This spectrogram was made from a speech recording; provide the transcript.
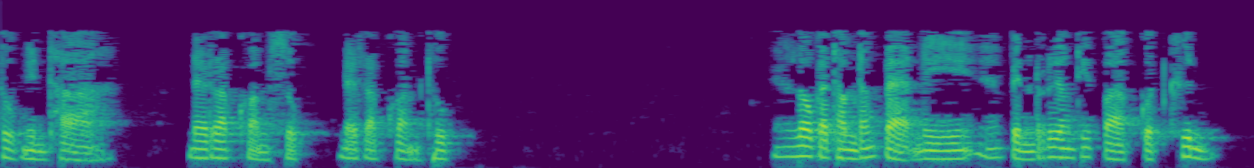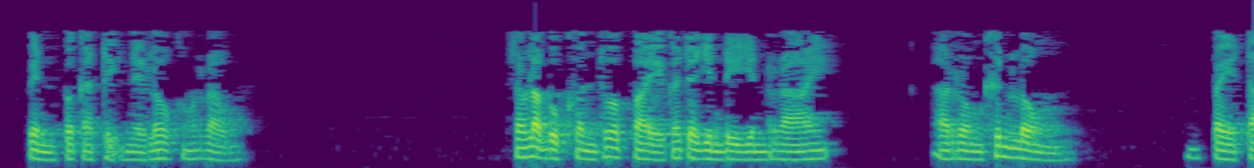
ถูกนินทา ได้รับความสุข ได้รับความทุกข์ โลกธรรมทั้งแปดนี้เป็นเรื่องที่ปรากฏขึ้น เป็นปกติในโลกของเราสำหรับบุคคลทั่วไปก็จะยินดียินร้าย อารมณ์ขึ้นลง ไปต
